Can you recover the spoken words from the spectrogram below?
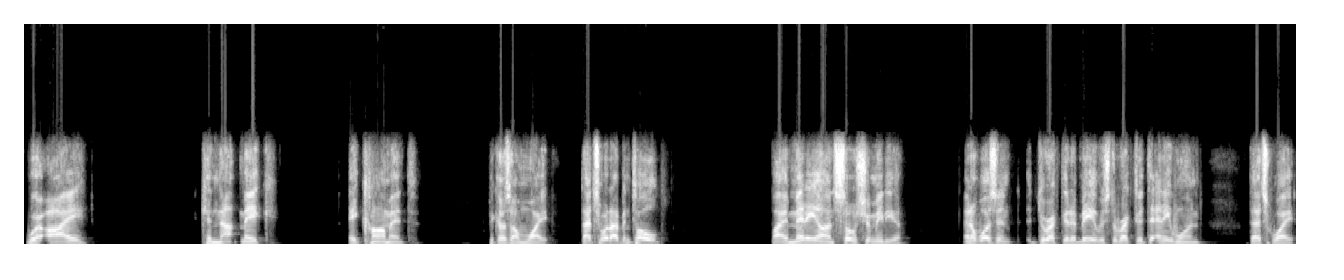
where I cannot make a comment because I'm white? That's what I've been told by many on social media. And it wasn't directed at me, it was directed to anyone that's white.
